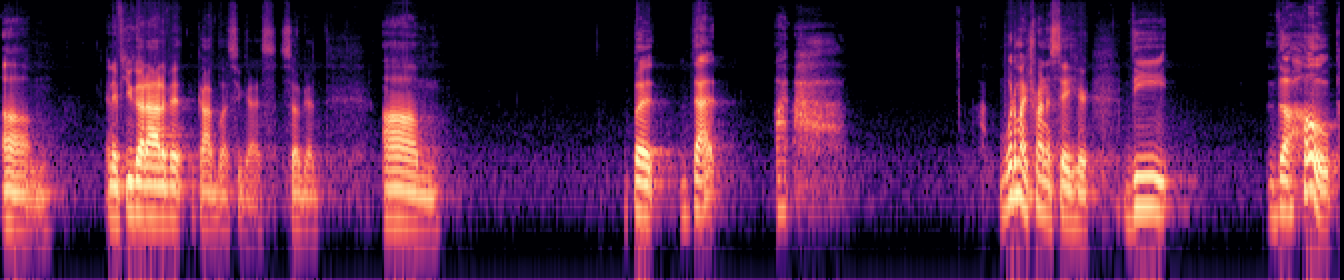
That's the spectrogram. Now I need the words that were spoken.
Um, and if you got out of it, God bless you guys. So good. Um, but that, I, what am I trying to say here? The, the hope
